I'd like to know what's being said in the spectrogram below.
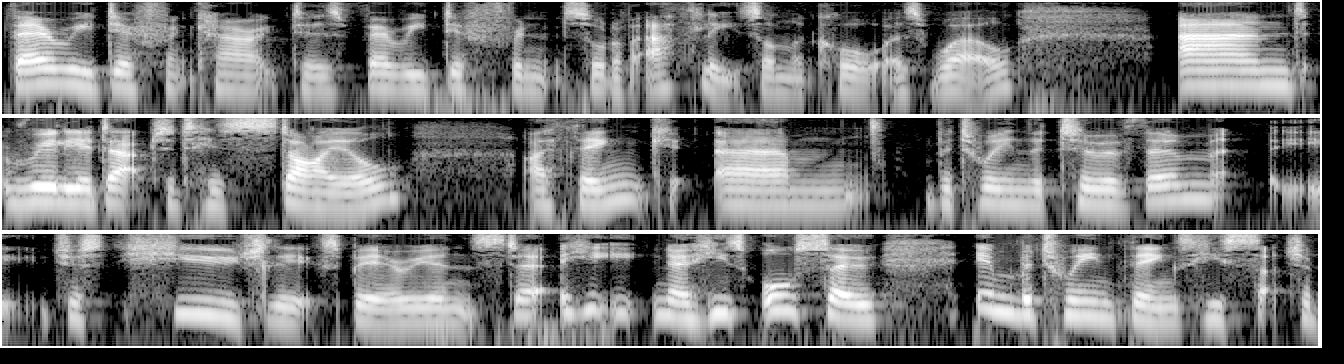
very different characters, very different sort of athletes on the court as well, and really adapted his style. I think um, between the two of them, just hugely experienced. Uh, he, you know, he's also in between things. He's such a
